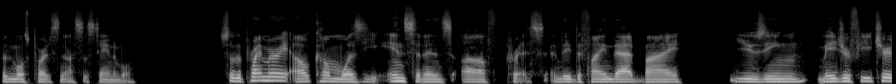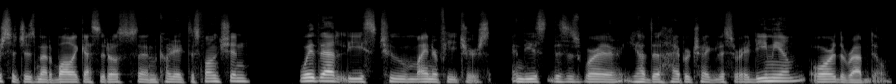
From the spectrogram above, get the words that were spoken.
for the most part, it's not sustainable. So the primary outcome was the incidence of PRIS, and they defined that by using major features such as metabolic acidosis and cardiac dysfunction with at least two minor features. And these, this is where you have the hypertriglyceridemia or the rhabdo.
